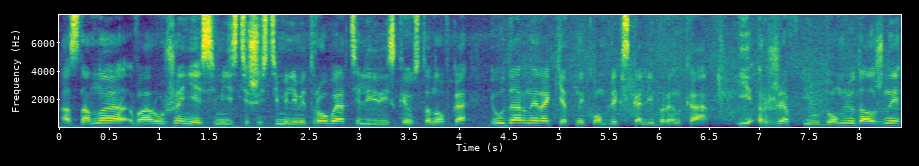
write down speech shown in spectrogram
Основное вооружение – 76 миллиметровая артиллерийская установка и ударный ракетный комплекс «Калибр НК». И «Ржев» и «Удомлю» должны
